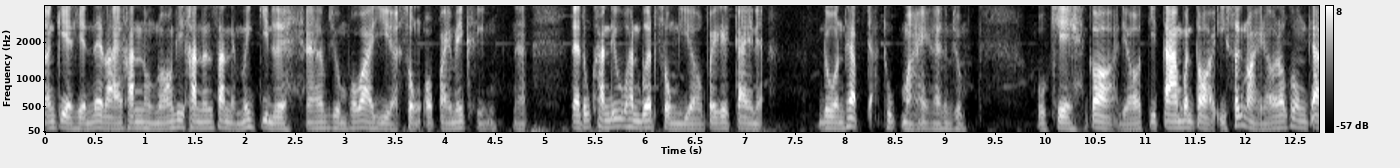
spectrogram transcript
สังเกตเห็นในหลายคันของน้องที่คันสั้นๆเนี่ยไม่กินเลยนะท่านผู้ชมเพราะว่าเหยื่อส่งออกไปไม่ถึงนะแต่ทุกคันที่พันเบิร์ดส่งเหยื่อออกไปไกลๆเนี่ยโดนแทบจะทุกหมายนะท่านผู้ชมโอเค ก็เดี๋ยวติดตามกันต่ออีกสักหน่อยแล้วเราคงจะ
